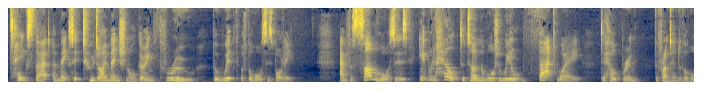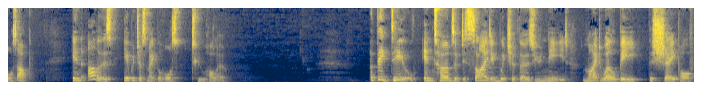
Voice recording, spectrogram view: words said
takes that and makes it two dimensional, going through the width of the horse's body. And for some horses, it would help to turn the water wheel that way to help bring the front end of the horse up. In others, it would just make the horse too hollow. A big deal in terms of deciding which of those you need might well be the shape of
